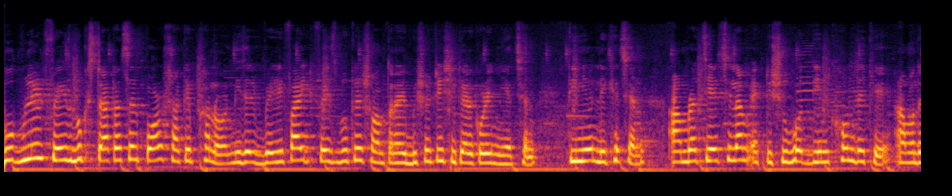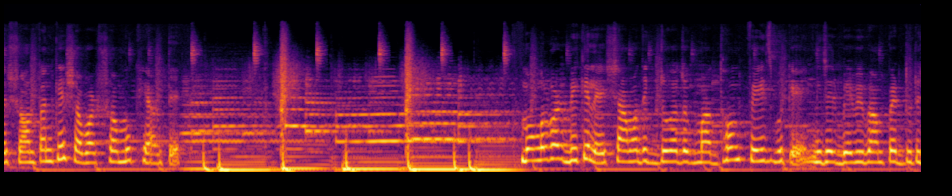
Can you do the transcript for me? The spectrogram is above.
বুবলির ফেসবুক স্ট্যাটাসের পর শাকিব খানও নিজের ভেরিফাইড ফেসবুকে সন্তানের বিষয়টি স্বীকার করে নিয়েছেন। তিনিও লিখেছেন, আমরা চেয়েছিলাম একটি শুভ দিনক্ষণ দেখে আমাদের সন্তানকে সবার সম্মুখে আনতে। মঙ্গলবার বিকেলে সামাজিক যোগাযোগ মাধ্যম ফেসবুকে নিজের বেবি বাম্পের দুটি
